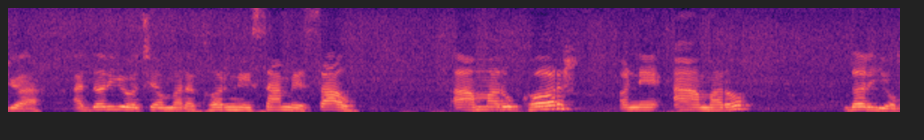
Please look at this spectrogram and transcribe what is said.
જો આ દરિયો છે અમારા ઘરની સામે સાવ. આ અમારું ઘર અને આ અમારો દરિયો.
